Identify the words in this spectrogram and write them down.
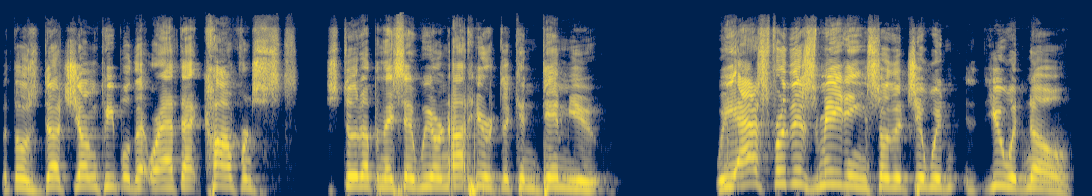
But those Dutch young people that were at that conference stood up and they said, We are not here to condemn you. We asked for this meeting so that you would, you would know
